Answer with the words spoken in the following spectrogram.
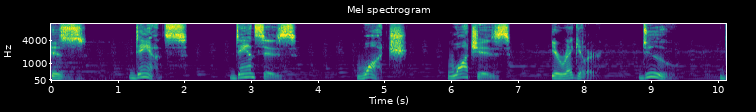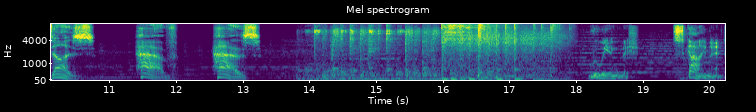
is. Dance, dances. Watch, watches. Irregular, do, does. Have, has. Rui English. Skynet.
